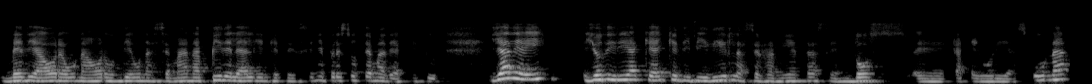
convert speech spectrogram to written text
media hora, una hora, un día, una semana, pídele a alguien que te enseñe, pero es un tema de actitud. Ya de ahí, yo diría que hay que dividir las herramientas en dos eh, categorías. Una,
